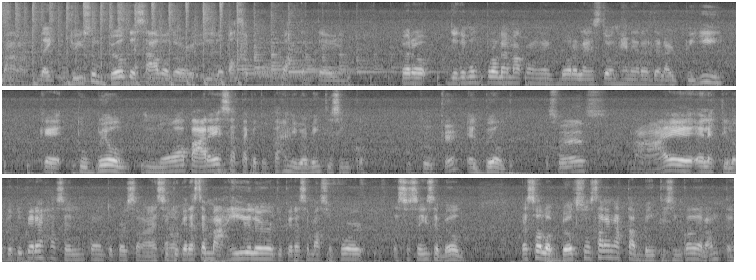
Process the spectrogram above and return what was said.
Bueno, like, yo hice un build de Salvador y lo pasé bastante bien. Pero yo tengo un problema con el Borderlands 2 en general del RPG, que tu build no aparece hasta que tú estás a nivel 25. ¿Tú qué? El build. Eso es. Nah, el, el estilo que tú quieres hacer con tu personaje. Si Ah. tú quieres ser más healer, tú quieres ser más support, eso se dice build. Eso, los builds no salen hasta el 25 adelante.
